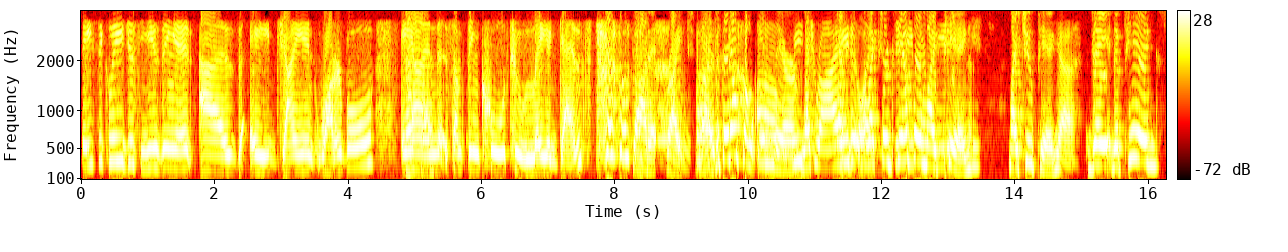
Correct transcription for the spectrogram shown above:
basically just using it as a giant water bowl and okay. something cool to lay against. Got it. Right. But, right. But they don't go in um, there. We like, tried. Like, like, like for example, my pig my two pigs yeah. they the pigs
